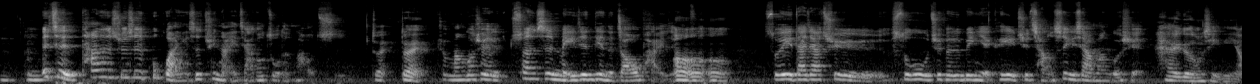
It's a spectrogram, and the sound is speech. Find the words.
嗯嗯，而且它的就是不管你是去哪一家都做的很好吃，对对，就芒果雪算是每一间店的招牌这嗯样。嗯嗯。所以大家去苏务去菲律宾也可以去尝试一下芒果雪。还有一个东西一定要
